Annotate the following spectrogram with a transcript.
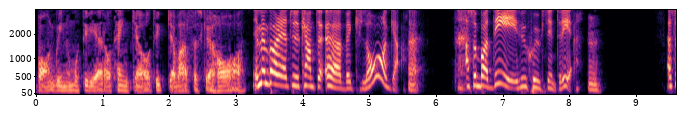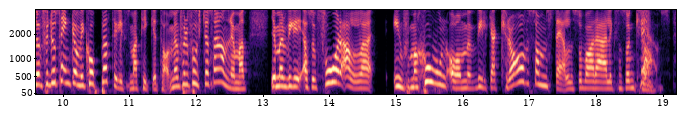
barn gå in och motivera och tänka och tycka varför ska jag ha... Ja, men bara att du kan inte överklaga. Nej. Alltså bara det, hur sjukt är inte det? Mm. Alltså, för då tänker om vi kopplar till liksom artikeltal. Men för det första så handlar det om att ja, men vi, alltså, får alla information om vilka krav som ställs och vad det är liksom som krävs. Ja.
